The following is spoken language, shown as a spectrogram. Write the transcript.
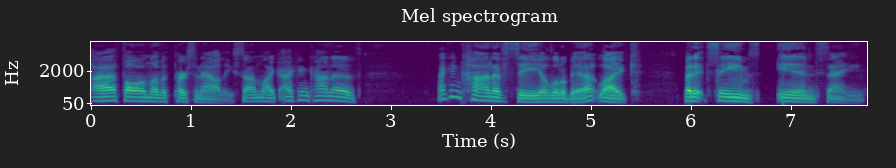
I fall in love with personality, so I'm like I can kind of I can kind of see a little bit like, but it seems insane.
